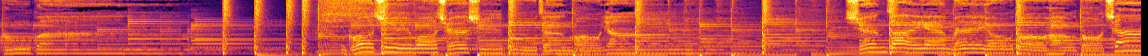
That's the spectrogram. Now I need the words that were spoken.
不管。过去我确实不怎么样，现在也没有多好多强。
